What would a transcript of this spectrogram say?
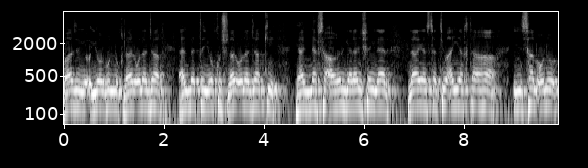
Bazı yorgunluklar olacak. Elbette yokuşlar olacak ki yani nefse ağır gelen şeyler la yestatiyu en yaktaha insan onu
